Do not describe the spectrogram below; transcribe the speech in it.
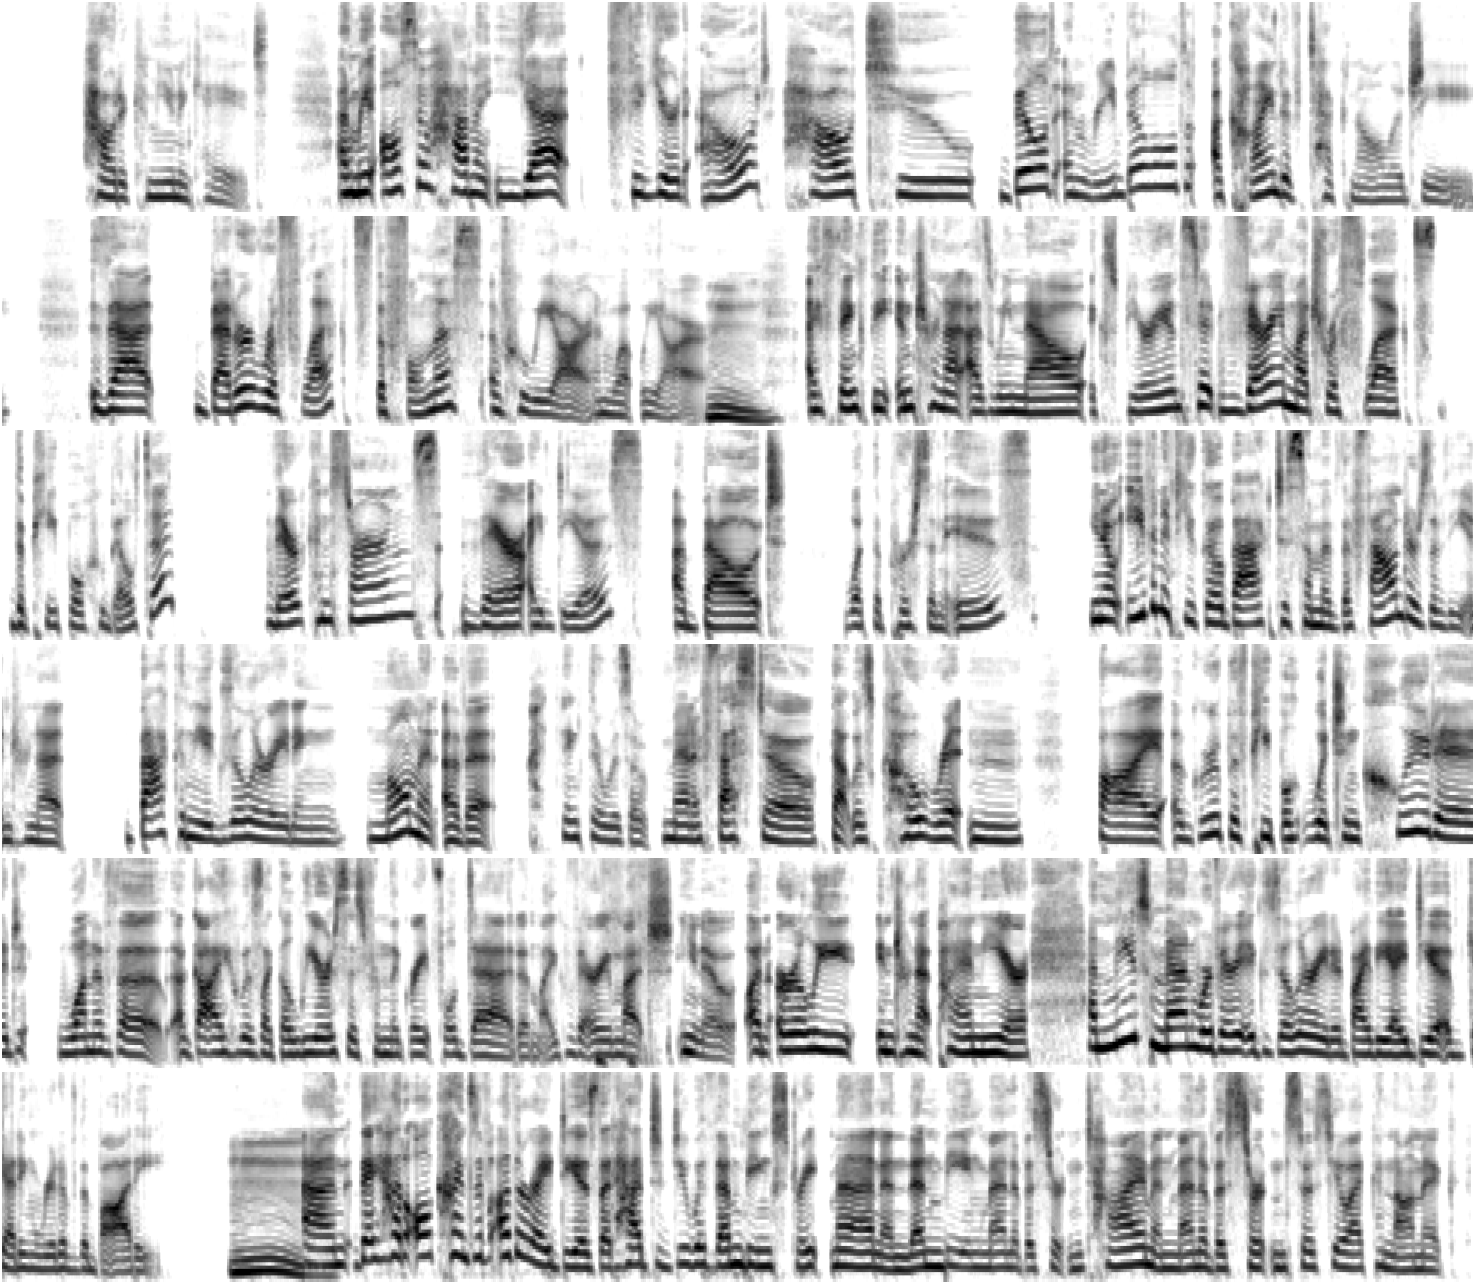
how to communicate. And we also haven't yet figured out how to build and rebuild a kind of technology that better reflects the fullness of who we are and what we are. Mm. I think the internet as we now experience it very much reflects the people who built it, their concerns, their ideas about what the person is. You know, even if you go back to some of the founders of the internet, back in the exhilarating moment of it, I think there was a manifesto that was co written by a group of people, which included one of the a guy who was like a lyricist from the Grateful Dead and like very much, you know, an early internet pioneer. And these men were very exhilarated by the idea of getting rid of the body. Mm. And they had all kinds of other ideas that had to do with them being straight men and then being men of a certain time and men of a certain socioeconomic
